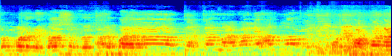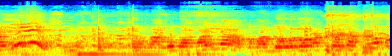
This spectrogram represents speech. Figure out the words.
म्हणून आहे का? शंकरजीच्या पायाला आ, त्याच्या नागाले हात लावली. बाप्पा नाही. नागो बापायला का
